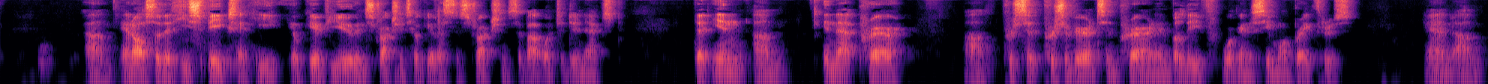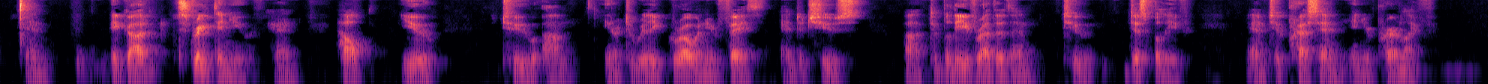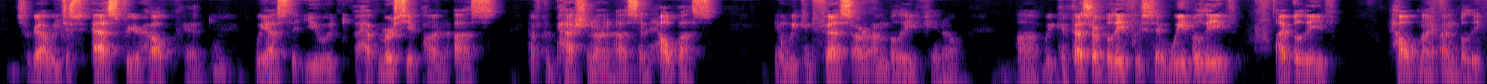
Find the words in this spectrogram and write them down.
Um, and also that he speaks and he he'll give you instructions. He'll give us instructions about what to do next. That in um, in that prayer, uh, perse- perseverance in prayer and in belief, we're going to see more breakthroughs. And, um, and may God strengthen you and help you to, um, you know, to really grow in your faith and to choose, uh, to believe rather than to disbelieve and to press in in your prayer life. So God, we just ask for your help and we ask that you would have mercy upon us, have compassion on us and help us. And we confess our unbelief, you know, uh, we confess our belief. We say, we believe, I believe, help my unbelief.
